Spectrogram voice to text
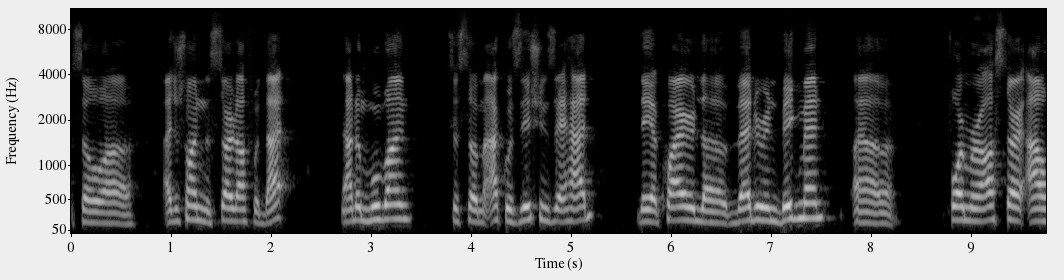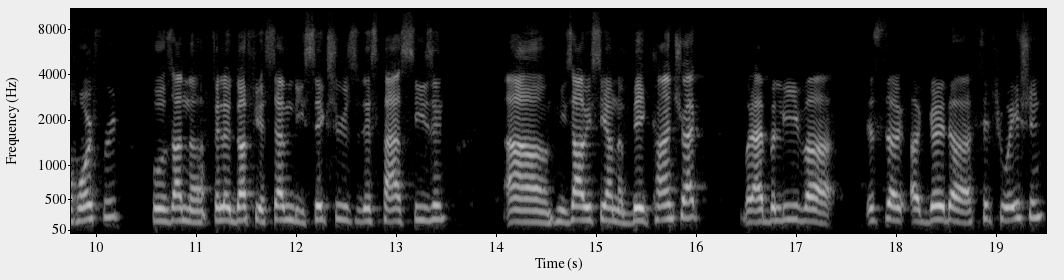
So uh, I just wanted to start off with that. Now to move on to some acquisitions they had. They acquired the veteran big man, uh, former All-Star Al Horford, who was on the Philadelphia 76ers this past season. Um, he's obviously on a big contract, but I believe uh, this is a, a good uh, situation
